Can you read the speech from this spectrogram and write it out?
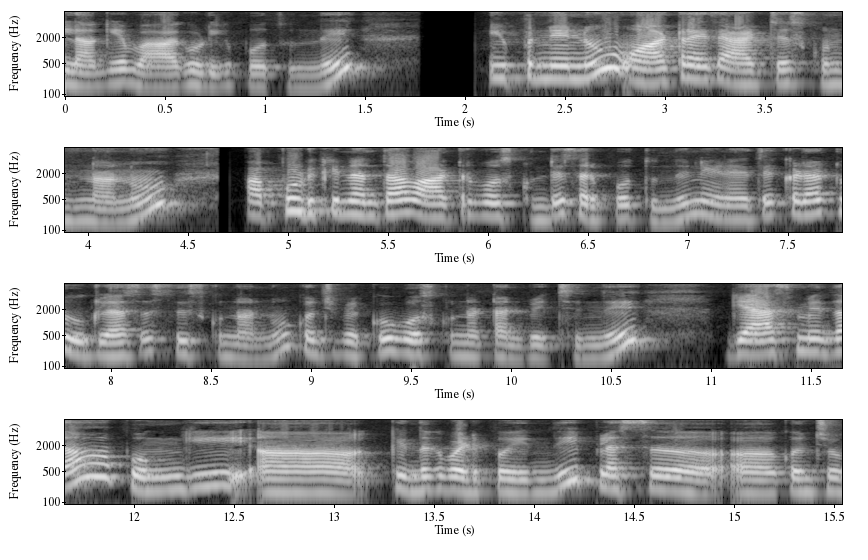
ఇలాగే బాగా ఉడికిపోతుంది. ఇప్పుడు నేను వాటర్ అయితే యాడ్ చేసుకుంటున్నాను. పప్పు ఉడికినంత వాటర్ పోసుకుంటే సరిపోతుంది. నేనైతే ఇక్కడ టూ గ్లాసెస్ తీసుకున్నాను. కొంచెం ఎక్కువ పోసుకున్నట్టు అనిపించింది. గ్యాస్ మీద పొంగి కిందకి పడిపోయింది. ప్లస్ కొంచెం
